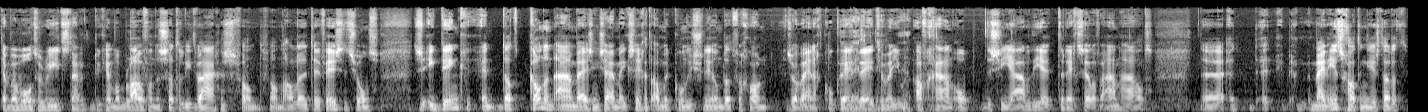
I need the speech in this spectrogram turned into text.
en bij Walter Reed staat het natuurlijk helemaal blauw van de satellietwagens van, van alle tv-stations. Dus ik denk, en dat kan een aanwijzing zijn, maar ik zeg het allemaal conditioneel omdat we gewoon zo weinig concreet weten. weten. Maar je moet afgaan op de signalen die je terecht zelf aanhaalt. Uh, het, het, mijn inschatting is dat het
